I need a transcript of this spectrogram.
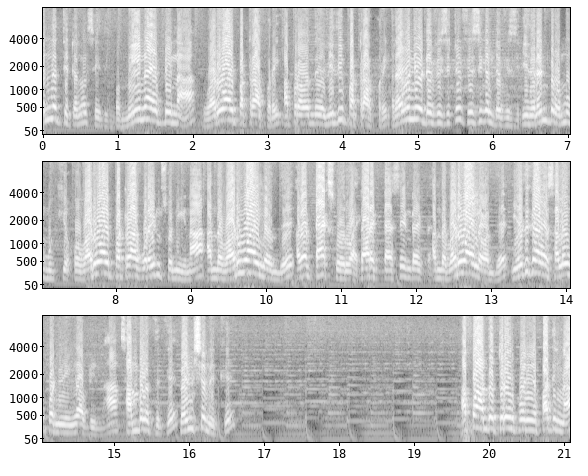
என்ன திட்டங்கள் செய்தீங்க? மெயினா எப்படின்னா வருவாய் பற்றாக்குறை அப்புறம் வந்து நிதி பற்றாக்குறை ரெவென்யூ டெபிசிட் பிசிக்கல் டெபிசிட் இது ரெண்டு ரொம்ப முக்கியம். இப்போ வருவாய் பற்றாக்குறைன்னு சொன்னீங்கன்னா அந்த வருவாயில வந்து அதான் டாக்ஸ் வருவாய் டைரக்ட் டாக்ஸ் இன்டைரக்ட் அந்த வருவாயில வந்து எதுக்காக செலவு பண்ணுவீங்க அப்படின்னா சம்பளத்துக்கு பென்ஷனுக்கு அப்ப அந்த துறை இப்போ நீங்க பாத்தீங்கன்னா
